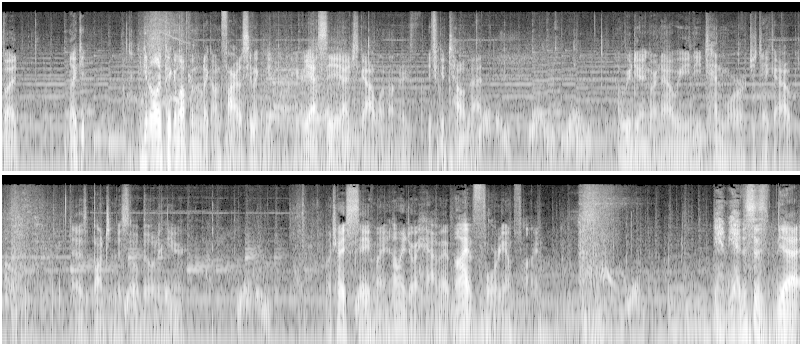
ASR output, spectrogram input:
But like you can only pick them up when they're like on fire. Let's see if I can get one. Yeah, see, I just got one on if you could tell that. How are we doing right now? We need 10 more to take out. There's a bunch in this little building here. I'll try to save my... How many do I have? I have, I have 40. I'm fine. Damn, yeah, this is... Yeah,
